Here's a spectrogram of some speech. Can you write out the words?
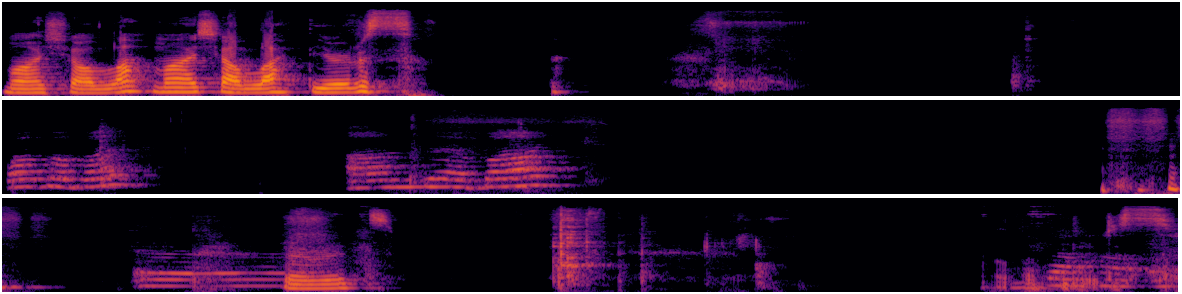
Maşallah maşallah diyoruz. Baba bak. Anne bak. Ee, Evet. Alabiliriz.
